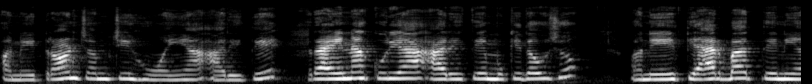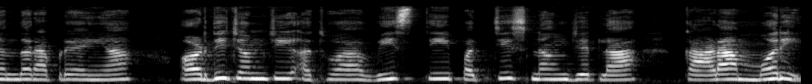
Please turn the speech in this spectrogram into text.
અને ત્રણ ચમચી હું અહીંયા આ રીતે રાઈના કુરિયા આ રીતે મૂકી દઉં છું અને ત્યારબાદ તેની અંદર આપણે અહીંયા અડધી ચમચી અથવા વીસથી પચીસ નંગ જેટલા કાળા મરી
